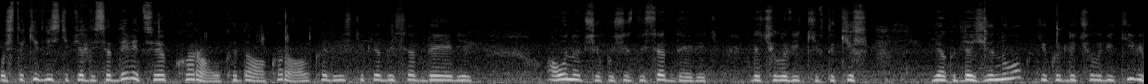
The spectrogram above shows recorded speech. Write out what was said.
Ось такі 259 це як коралки. Да, коралки 259. А он взагалі по 69 для чоловіків. Такі ж, як для жінок, тільки для чоловіків і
